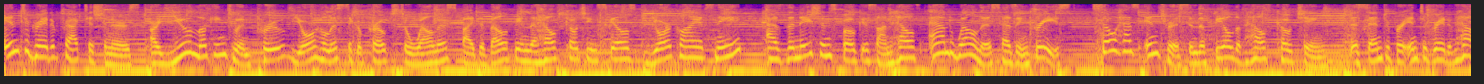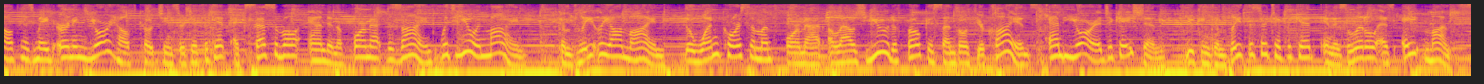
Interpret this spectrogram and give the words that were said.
Integrative practitioners, are you looking to improve your holistic approach to wellness by developing the health coaching skills your clients need? As the nation's focus on health and wellness has increased, so has interest in the field of health coaching. The Center for Integrative Health has made earning your health coaching certificate accessible and in a format designed with you in mind. Completely online, the one course a month format allows you to focus on both your clients and your education. You can complete the certificate in as little as eight months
